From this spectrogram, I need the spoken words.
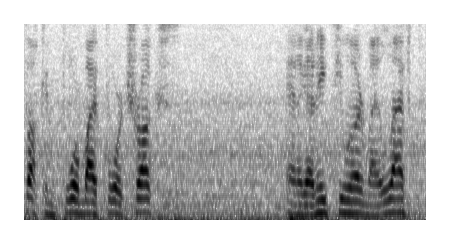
fucking 4x4 trucks. And I got an 18 wheeler my left.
